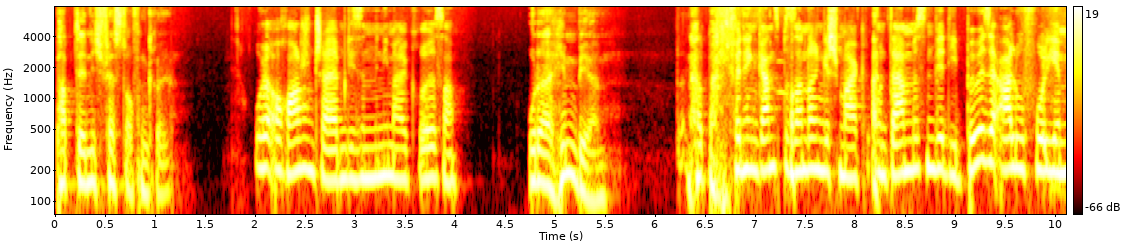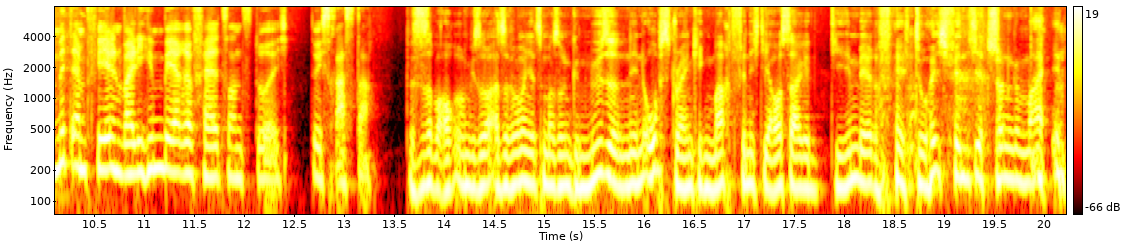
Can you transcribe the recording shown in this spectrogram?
pappt der nicht fest auf dem Grill. Oder Orangenscheiben, die sind minimal größer. Oder Himbeeren. Dann hat man Für den ganz besonderen Geschmack. Und da müssen wir die böse Alufolie mitempfehlen, weil die Himbeere fällt sonst durch, durchs Raster. Das ist aber auch irgendwie so, also wenn man jetzt mal so ein Gemüse, ein Obstranking macht, finde ich die Aussage, die Himbeere fällt durch, finde ich jetzt schon gemein.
